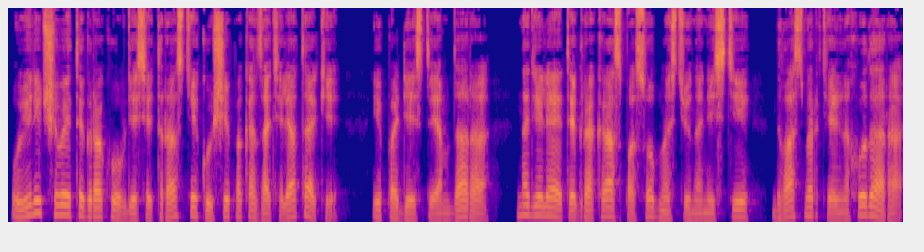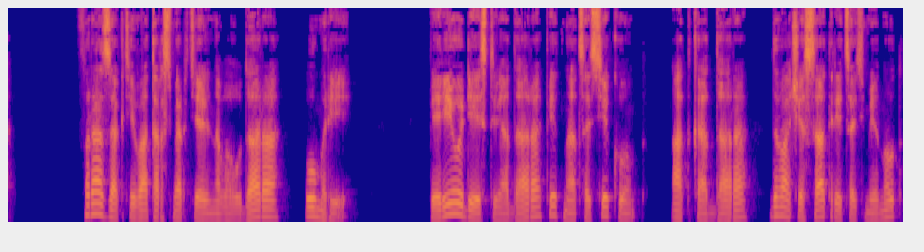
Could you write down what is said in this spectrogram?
Увеличивает игроку в 10 раз текущий показатель атаки и под действием дара наделяет игрока способностью нанести два смертельных удара. Фраза «Активатор смертельного удара» «Умри». Период действия дара 15 секунд. Откат дара 2 часа 30 минут,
